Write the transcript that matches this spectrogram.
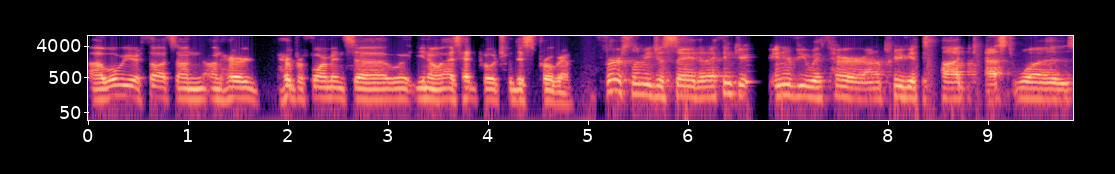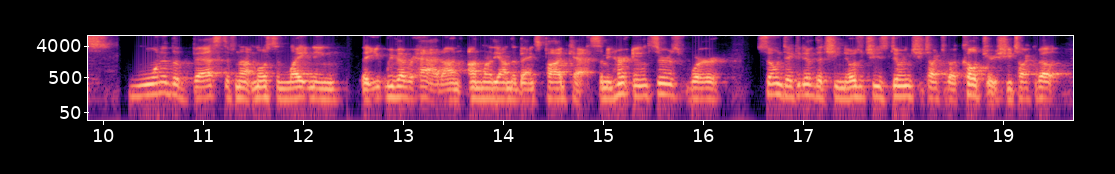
Uh, what were your thoughts on, on her, her performance, uh, you know, as head coach for this program? First, let me just say that I think your interview with her on a previous podcast was one of the best, if not most enlightening, that we've ever had on, on one of the On the Banks podcasts. I mean, her answers were so indicative that she knows what she's doing. She talked about culture. She talked about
